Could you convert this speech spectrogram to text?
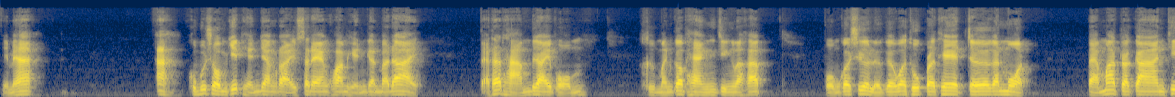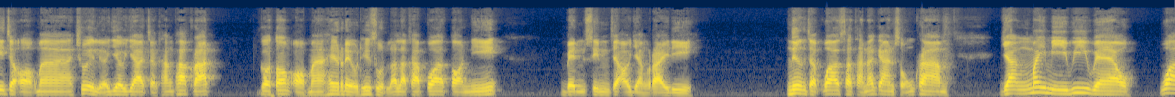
เห็นไหมฮะอะคุณผู้ชมคิดเห็นอย่างไร แสดงความเห็นกันมาได้ แต่ถ้าถามใจผม คือมันก็แพงจริงๆแล้วครับ ผมก็เชื่อเหลือเกินว่าทุกประเทศเจอกันหมด แต่มาตรการที่จะออกมาช่วยเหลือเยียวยาจากทางภาครัฐ ก็ต้องออกมาให้เร็วที่สุดแล้วล่ะครับ ว่าตอนนี้เบนซินจะเอาอย่างไรดี เนื่องจากว่าสถานการณ์สงครามยังไม่มีวี่แวว ว่า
